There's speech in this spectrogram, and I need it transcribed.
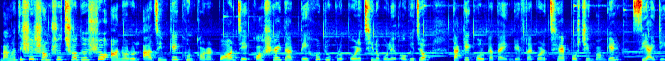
বাংলাদেশের সংসদ সদস্য আনোয়ারুল আজিমকে খুন করার পর যে কসাই তার দেহ টুকরো করেছিল বলে অভিযোগ, তাকে কলকাতায় গ্রেফতার করেছে পশ্চিমবঙ্গের সিআইটি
